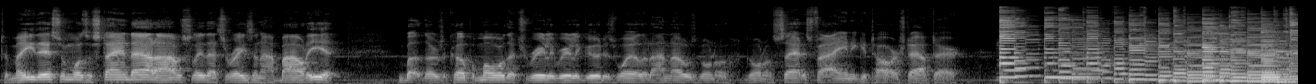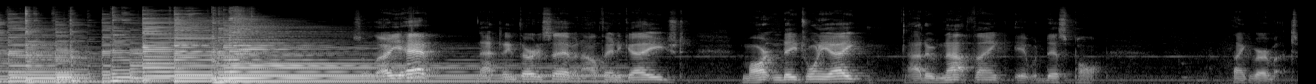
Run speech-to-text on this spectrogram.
To me, this one was a standout. Obviously, that's the reason I bought it. But there's a couple more that's really, really good as well that I know is going to going to satisfy any guitarist out there. There you have it 1937 authentic aged martin d28 i do not think it would disappoint. Thank you very much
